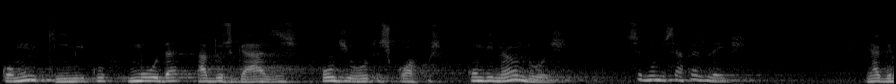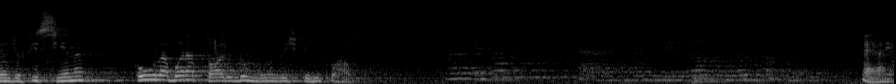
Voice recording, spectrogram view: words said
como um químico muda a dos gases ou de outros corpos combinando-os segundo certas leis. É a grande oficina ou o laboratório do mundo espiritual. É.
